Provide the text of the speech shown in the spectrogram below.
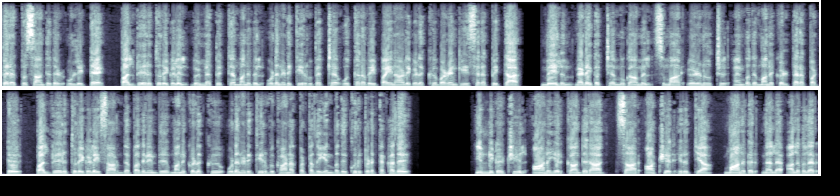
பிறப்பு சான்றிதழ் உள்ளிட்ட பல்வேறு துறைகளில் விண்ணப்பித்த மனுவில் உடனடி தீர்வு பெற்ற உத்தரவை பயனாளிகளுக்கு வழங்கி சிறப்பித்தார். மேலும் நடைபெற்ற முகாமில் சுமார் எழுநூற்று ஐம்பது மனுக்கள் பெறப்பட்டு பல்வேறு துறைகளை சார்ந்த பதினைந்து மனுக்களுக்கு உடனடி தீர்வு காணப்பட்டது என்பது குறிப்பிடத்தக்கது. இந்நிகழ்ச்சியில் ஆணையர் காந்தராஜ் சார் ஆட்சியர் இருத்யா மாநகர் நல அலுவலர்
